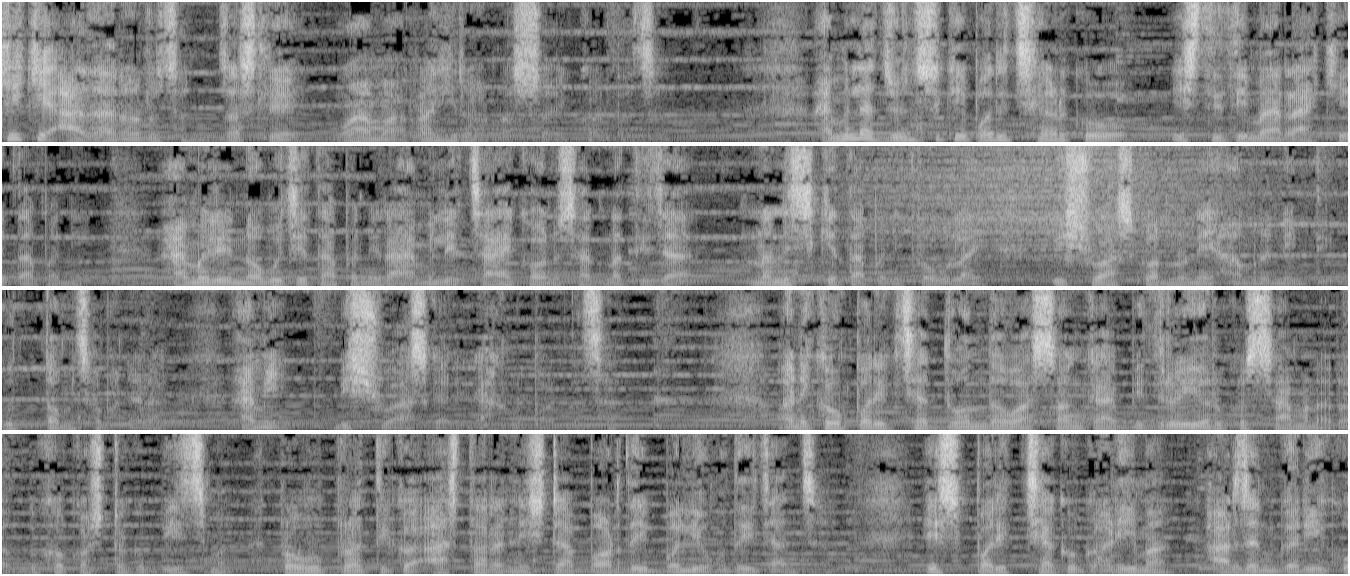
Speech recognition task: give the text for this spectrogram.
के के आधारहरू छन् जसले उहाँमा रहिरहन सहयोग गर्दछ। हामीलाई जुनसुकै परीक्षणको स्थितिमा राखिए तापनि हामीले नबुझे तापनि र हामीले चाहेको अनुसार नतिजा ननिस्के तापनि प्रभुलाई विश्वास गर्नु नै हाम्रो निम्ति उत्तम छ भनेर हामी विश्वास गरिराख्नु पर्दछ। अनेकौं परीक्षा द्वन्द वा शङ्का विद्रोहीहरूको सामना र दुःख कष्टको बीचमा प्रभुप्रतिको आस्था र निष्ठा बढ्दै बलियो हुँदै जान्छ। यस परीक्षाको घडीमा आर्जन गरिएको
